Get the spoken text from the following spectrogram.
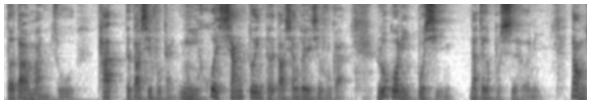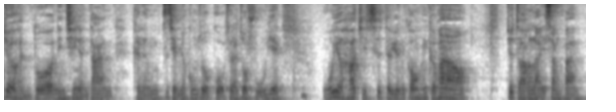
得到了满足。他得到幸福感，你会相对应得到相对的幸福感。如果你不行，那这个不适合你。那我们就有很多年轻人，当然可能之前没有工作过，所以来做服务业。我有好几次的员工很可怕哦，就早上来上班，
